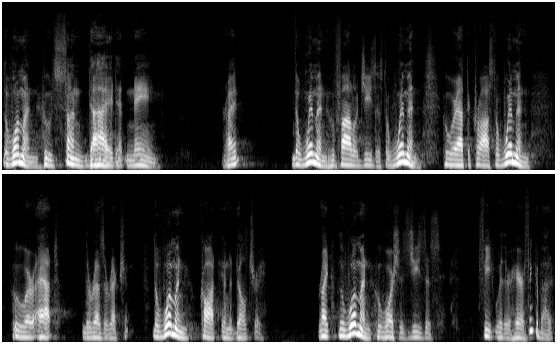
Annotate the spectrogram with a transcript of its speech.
the woman whose son died at Nain, right? The women who followed Jesus, the women who were at the cross, the women who were at the resurrection, the woman caught in adultery, right? The woman who washes Jesus' feet with her hair. Think about it.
